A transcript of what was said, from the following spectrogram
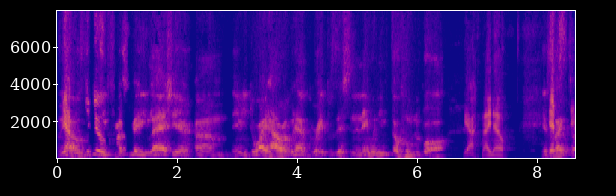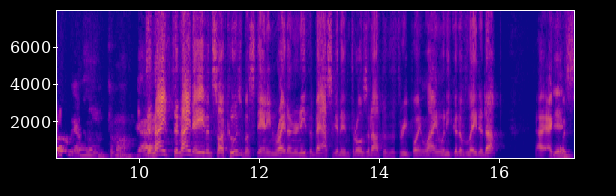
I mean, Yeah, that was you do. frustrating last year. Um, I mean, Dwight Howard would have great position, and they wouldn't even throw him the ball. Yeah, I know. It's, It's- like, throw- I mean, come on, guys. Tonight, tonight, I even saw Kuzma standing right underneath the basket and throws it out to the three point line when he could have laid it up. I, I Yeah. was,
